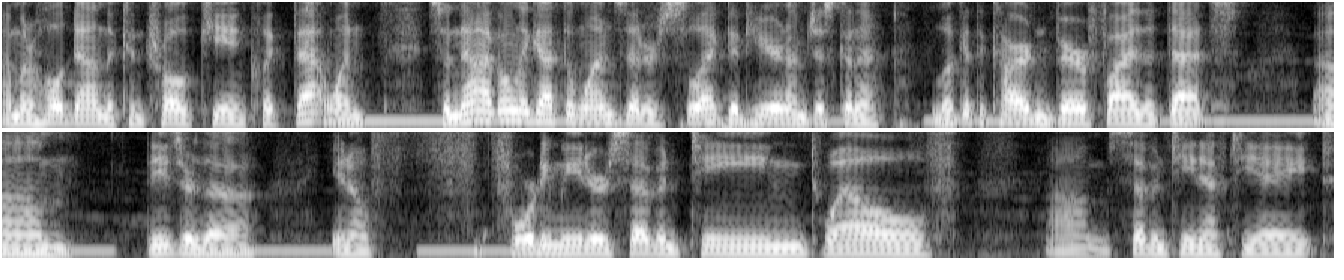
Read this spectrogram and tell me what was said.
I'm going to hold down the Control key and click that one. So now I've only got the ones that are selected here, and I'm just going to look at the card and verify that that's um, these are the you know 40 meters, 17, 12, um, 17 FT8.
